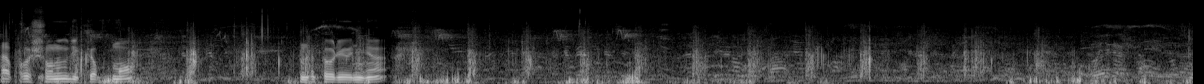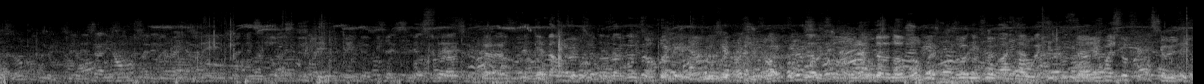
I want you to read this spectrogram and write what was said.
Approchons-nous du campement napoléonien. Moi de France, il y avait tout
